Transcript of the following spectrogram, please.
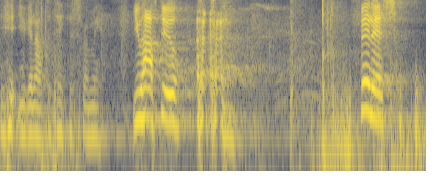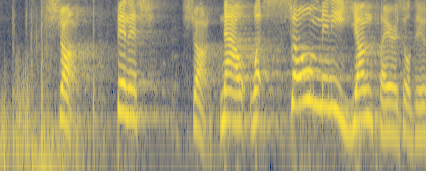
you're gonna have to take this from me. You have to finish strong. Finish strong. Now, what so many young players will do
